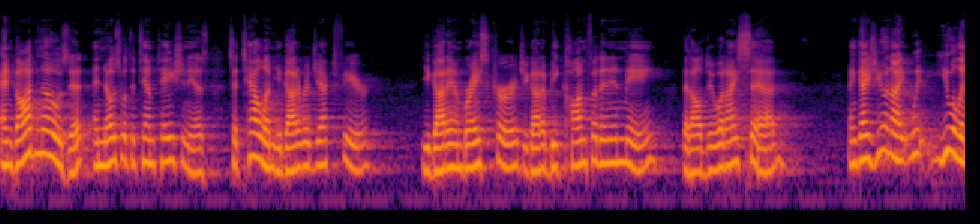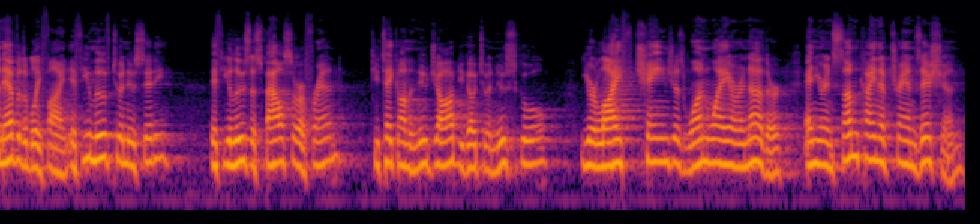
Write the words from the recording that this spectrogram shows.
and God knows it and knows what the temptation is to tell him, you got to reject fear, you got to embrace courage, you got to be confident in me, that I'll do what I said. And guys, you and I, we, you will inevitably find if you move to a new city, if you lose a spouse or a friend, if you take on a new job, you go to a new school, your life changes one way or another, and you're in some kind of transition,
